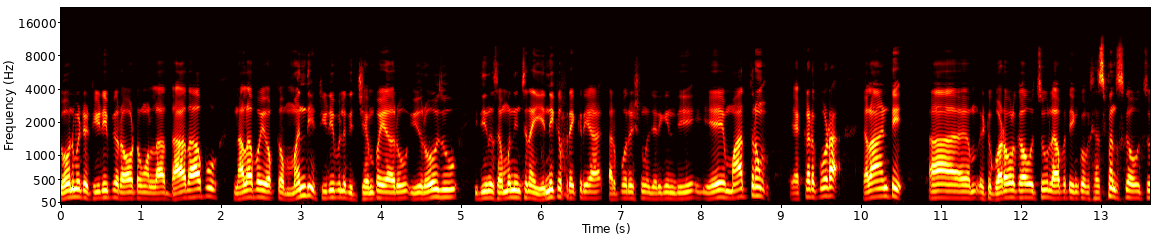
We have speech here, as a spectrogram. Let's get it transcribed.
గవర్నమెంట్ టీడీపీ రావటం వల్ల దాదాపు నలభై ఒక్క మంది టీడీపీలకు జంప్ అయ్యారు ఈరోజు దీనికి సంబంధించిన ఎన్నిక ప్రక్రియ కార్పొరేషన్లో జరిగింది. ఏ మాత్రం ఎక్కడ కూడా ఎలాంటి ఇటు గొడవలు కావచ్చు లేకపోతే ఇంకొక సస్పెన్స్ కావచ్చు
